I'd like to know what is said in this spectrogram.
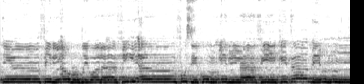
في الأرض ولا في أنفسكم إلا في كتاب من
